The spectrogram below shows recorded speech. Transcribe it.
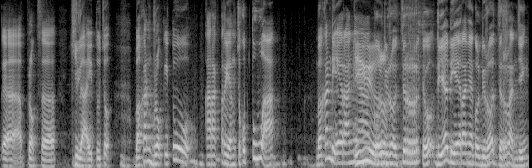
eh, Brock segila itu cuk bahkan Brock itu karakter yang cukup tua bahkan di eranya Iya. Goldie Roger cuk dia di eranya Goldie Roger anjing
